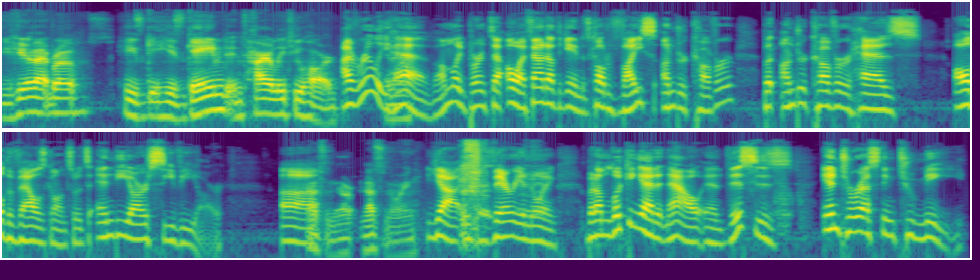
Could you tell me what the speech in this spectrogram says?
You hear that, bro? He's he's gamed entirely too hard. I really have. I'm like burnt out. Oh, I found out the game. It's called Vice Undercover, but Undercover has all the vowels gone, so it's NDR CVR. Uh, That's anno- that's annoying. yeah, it's very annoying. But I'm looking at it now, and this is interesting to me.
